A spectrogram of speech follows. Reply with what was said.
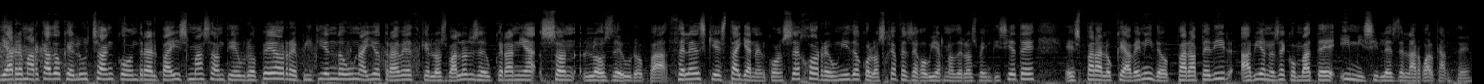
Y ha remarcado que luchan contra el país más antieuropeo, repitiendo una y otra vez que los valores de Ucrania son los de Europa. Zelensky está ya en el Consejo, reunido con los jefes de gobierno de los 27, es para lo que ha venido, para pedir aviones de combate y misiles de largo alcance.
